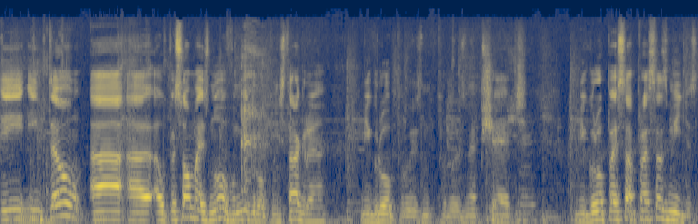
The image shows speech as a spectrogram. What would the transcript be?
E, então, a- a- o pessoal mais novo migrou pro Instagram, migrou Sn- pro Snapchat, migrou para essa, essas mídias.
